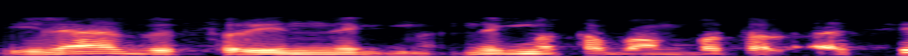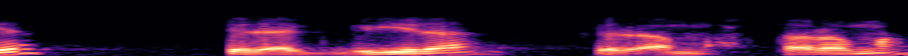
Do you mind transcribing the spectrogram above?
يلعب فريق النجمة. النجمة طبعا بطل آسيا فرقة كبيرة فرقة محترمة.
